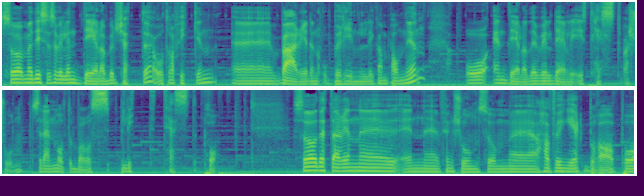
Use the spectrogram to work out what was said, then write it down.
Så med disse så vil en del av budsjettet og trafikken eh, være i den opprinnelige kampanjen, og en del av det vil dele i testversjonen. Så det er en måte bare å splitt-teste på. Så dette er en, eh, en, eh, funksjon som eh, har fungert bra på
